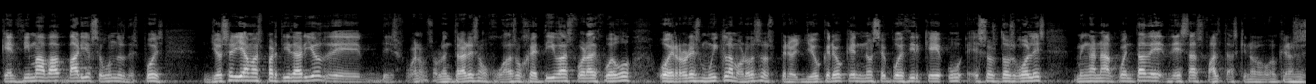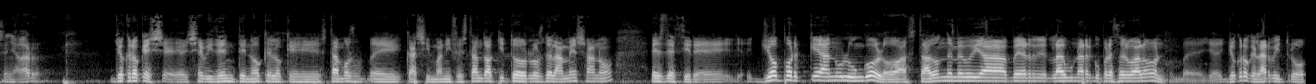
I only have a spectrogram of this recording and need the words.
que encima va varios segundos después. Yo sería más partidario de, bueno, solo entrar en jugadas objetivas, fuera de juego o errores muy clamorosos, pero yo creo que no se puede decir que esos dos goles vengan a cuenta de, de esas faltas que no, que no se señalaron. Yo creo que es, es evidente, ¿no? Que lo que estamos eh, casi manifestando aquí todos los de la mesa, ¿no? Es decir, eh, yo por qué anulo un gol o hasta dónde me voy a ver la- una recuperación del balón. Eh, yo, creo que el árbitro,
